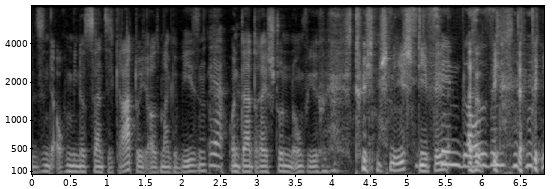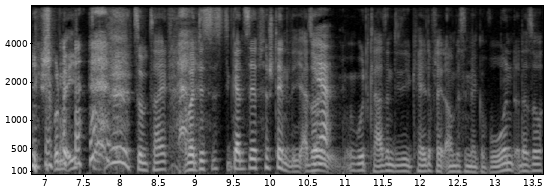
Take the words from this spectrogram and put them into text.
es sind ja auch minus 20 Grad durchaus mal gewesen. Ja. Und da drei Stunden irgendwie durch den Schneestiefel. Die also ich, da bin ich schon echt zum Teil. Aber das ist ganz selbstverständlich. Also ja. gut, klar sind die Kälte vielleicht auch ein bisschen mehr gewohnt oder so.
